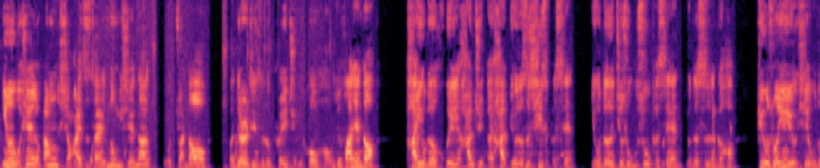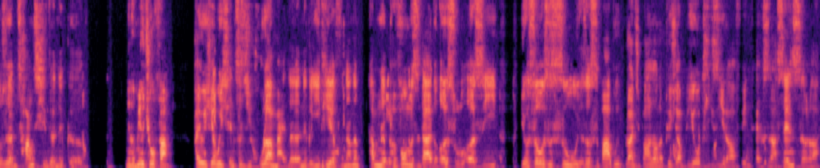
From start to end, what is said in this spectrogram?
因为我现在有帮小孩子在弄一些，那我转到 Fidelity 这个 page 以后哈，我就发现到他有的会含聚呃含有的是七十 percent，有的就是五十五 percent，有的是那个哈，譬如说因为有些我都是很长期的那个那个 mutual fund，还有一些我以前自己胡乱买的那个 ETF，那那他们的 performance 大概都二十五、二十一，有时候是十五，有时候十八，不乱七八糟的，譬如像 BOTZ 啦、Fintex 啦、Sensor 啦，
